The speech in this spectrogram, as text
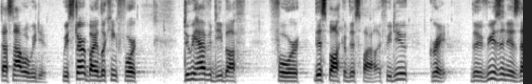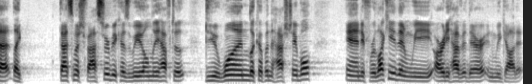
that's not what we do. We start by looking for, do we have a dbuf for this block of this file? If we do, great. The reason is that like, that's much faster because we only have to do one lookup in the hash table. And if we're lucky, then we already have it there and we got it.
